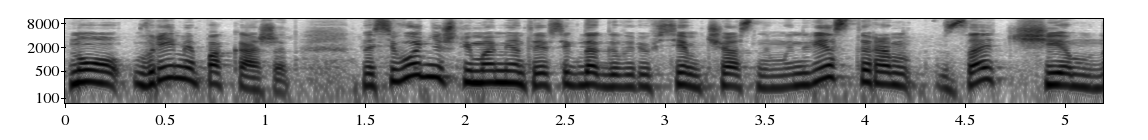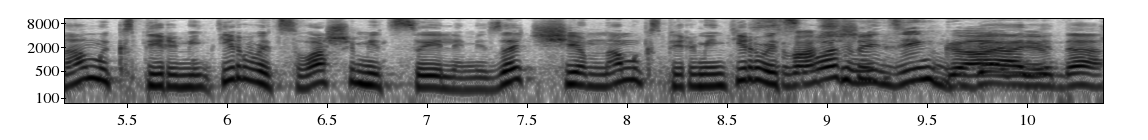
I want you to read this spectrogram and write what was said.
Но время покажет. На сегодняшний момент я всегда говорю всем частным инвесторам, зачем нам экспериментировать с вашими целями, зачем нам экспериментировать С с, вашими вашей деньгами. да.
